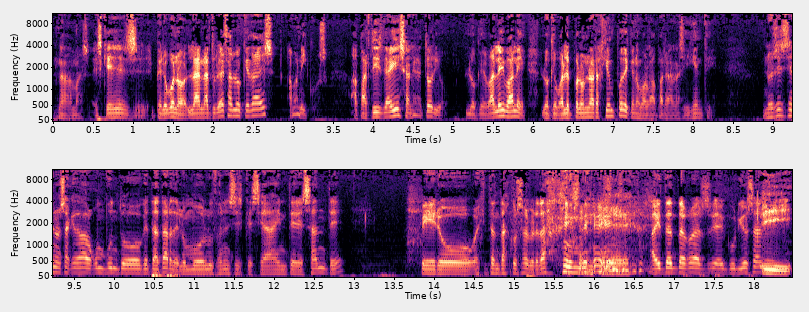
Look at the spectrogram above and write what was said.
Nada más. Es que es, pero bueno, la naturaleza lo que da es abanicos. A partir de ahí es aleatorio. Lo que vale, vale. Lo que vale para una región puede que no valga para la siguiente. No sé si nos ha quedado algún punto que tratar del Homo luzonensis que sea interesante. Pero hay tantas cosas, ¿verdad? hay tantas cosas eh, curiosas. Y,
